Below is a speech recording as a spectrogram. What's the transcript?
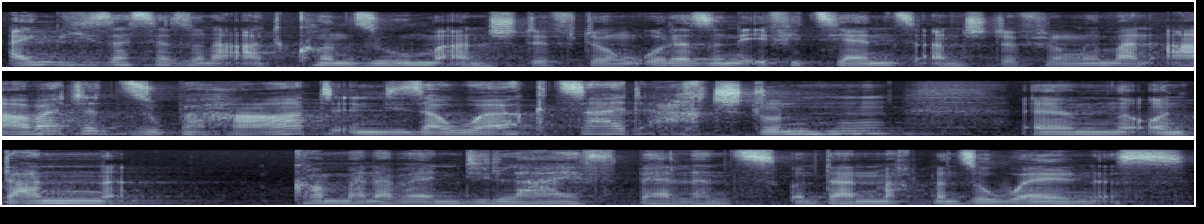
eigentlich ist das ja so eine Art Konsumanstiftung oder so eine Effizienzanstiftung. Ne? Man arbeitet super hart in dieser Workzeit, acht Stunden, ähm, und dann kommt man aber in die Life-Balance und dann macht man so Wellness.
